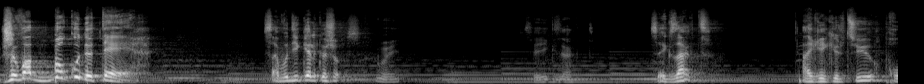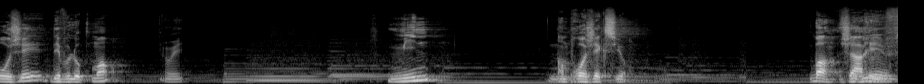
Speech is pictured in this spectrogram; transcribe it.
Je vois beaucoup de terre. Ça vous dit quelque chose? Oui. C'est exact. C'est exact Agriculture, projet, développement, Oui. Mine, en projection. Bon, j'arrive.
